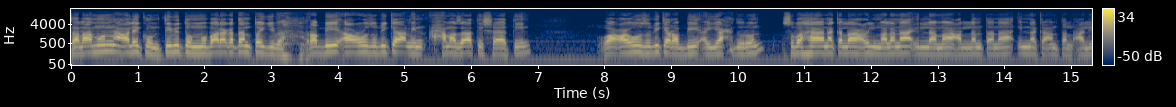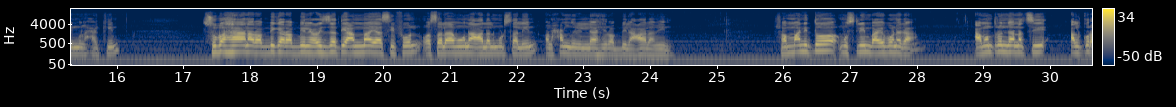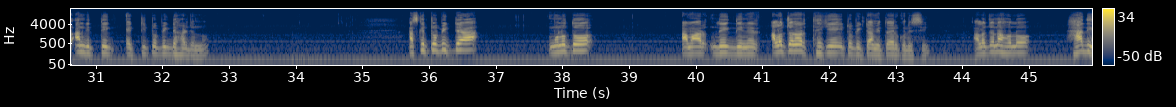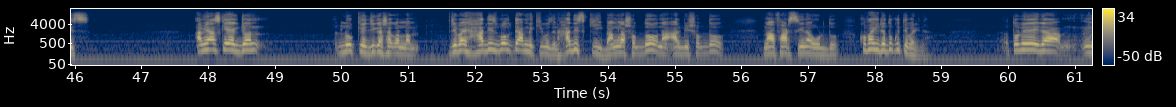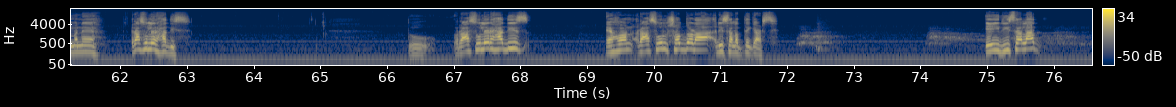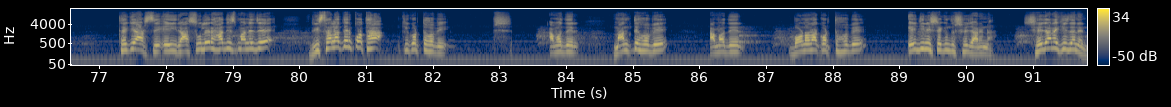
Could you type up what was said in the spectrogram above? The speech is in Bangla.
সালামুন আলাইকুম, তিবিতুম মুবারাকাতান তৈগিবা রব্বি আউজুবিকা মিন হামাজাতি শায়াতিন, ওয়া আউজুবিকা রব্বি আইয়াহদুরুন সুবাহানাকা লা ইলমা লানা ইল্লা মা আল্লামতানা ইন্নাকা আনতাল আলিমুল হাকিম। সুবাহানা রব্বিকা রব্বিল ইজ্জাতি আম্মা ইয়াসিফুন, ওয়া সালামুন আলাল মুরসালিন, আলহামদুলিল্লাহি রব্বিল আলামিন। সম্মানিত মুসলিম ভাই বোনেরা আমন্ত্রণ জানাচ্ছি আল কোরআন ভিত্তিক একটি টপিক দেখার জন্য। আজকের টপিকটা মূলত আমার দুই দিনের আলোচনার থেকে এই টপিকটা আমি তৈরি করেছি। আলোচনা হলো হাদিস। আমি আজকে একজন লোককে জিজ্ঞাসা করলাম যে, ভাই, হাদিস বলতে আপনি কি বোঝেন? হাদিস কি? বাংলা শব্দ না আরবি শব্দ? না ফার্সি না উর্দু? কো ভাই, এটা তো করতে পারি না। তবে এটা মানে রাসুলের হাদিস। তো রাসুলের হাদিস, এখন রাসুল শব্দটা রিসালাত থেকে আসছে। এই রিসালাত থেকে আসছে, এই রাসুলের হাদিস মানে যে রিসালাতের কথা কি করতে হবে? আমাদের মানতে হবে, আমাদের বর্ণনা করতে হবে। এই জিনিসটা কিন্তু সে জানে না। সে জানে কি জানেন?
